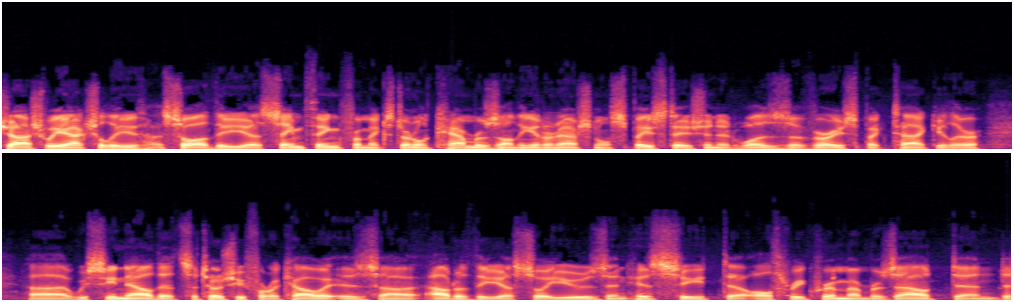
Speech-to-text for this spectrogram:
Josh, we actually uh, saw the uh, same thing from external cameras on the International Space Station. It was uh, very spectacular. Uh, we see now that Satoshi Furukawa is uh, out of the uh, Soyuz in his seat, all three crew members out, and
